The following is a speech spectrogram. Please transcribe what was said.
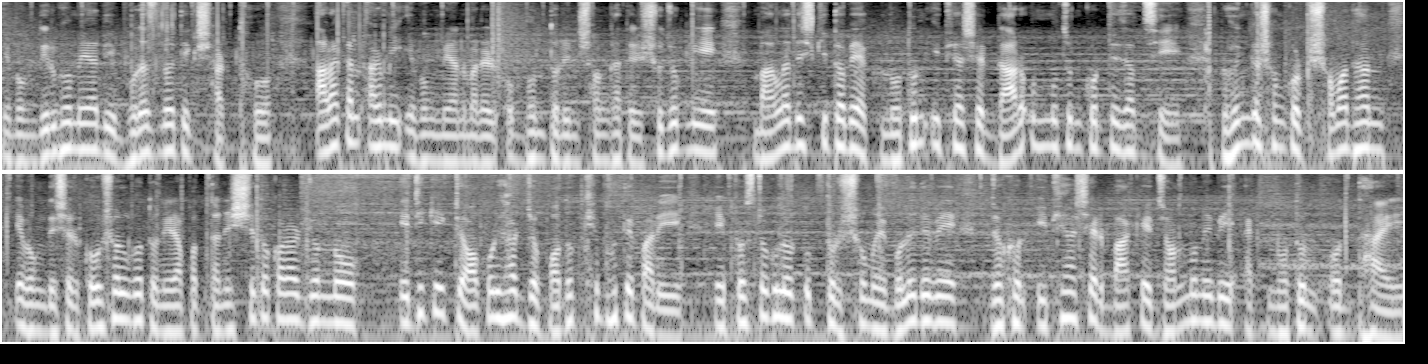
এবং দীর্ঘমেয়াদী ভূরাজনৈতিক স্বার্থ। আরাকান আর্মি এবং মিয়ানমারের অভ্যন্তরীণ সংঘাতের সুযোগ নিয়ে বাংলাদেশ কি তবে এক নতুন ইতিহাসের দ্বার উন্মোচন করতে যাচ্ছে? রোহিঙ্গা সংকট সমাধান এবং দেশের কৌশলগত নিরাপত্তা নিশ্চিত করার জন্য এটিকে একটি অপরিহার্য পদক্ষেপ হতে পারে। এই প্রশ্নগুলোর উত্তর সময় বলে দেবে যখন ইতিহাসের বাকে জন্ম নেবে এক নতুন অধ্যায়।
